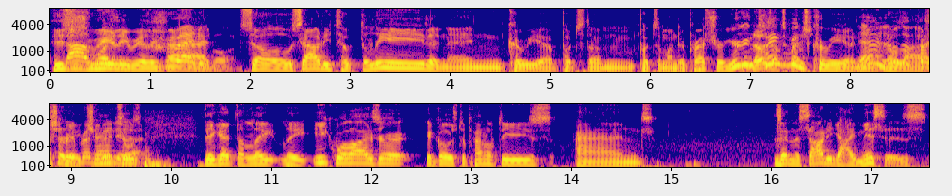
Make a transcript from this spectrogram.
This That is really, really incredible. bad. So Saudi took the lead, and then Korea puts them puts them under pressure. Jurgen Klinsmann's. Korea, no, Yeah, no last pressure. Great really chances. well. They get the late, late equalizer. It goes to penalties, and then the Saudi guy misses,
